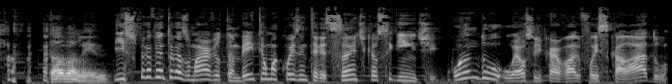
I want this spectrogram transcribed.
tá valendo. E Super Aventuras Marvel também tem uma coisa interessante que é o seguinte: quando o Elcio de Carvalho foi escalado,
